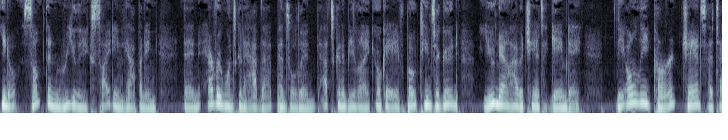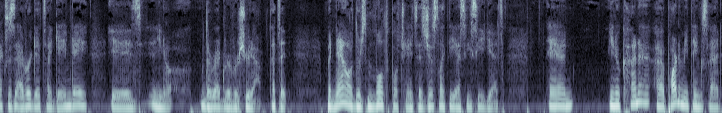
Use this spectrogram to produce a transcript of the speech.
you know, something really exciting happening, then everyone's going to have that penciled in. That's going to be like, okay, if both teams are good, you now have a chance at game day. The only current chance that Texas ever gets at game day is, you know, the Red River Shootout. That's it. But now there's multiple chances, just like the SEC gets. And, you know, kind of uh, part of me thinks that,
